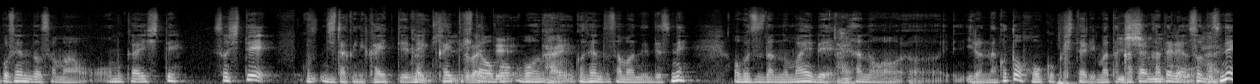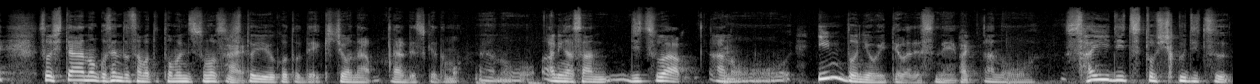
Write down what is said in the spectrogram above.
ご先祖様をお迎えして、そしてご自宅に帰ってね、帰帰ってきたお盆はい。ご先祖様でですね、お仏壇の前で、はい。あのいろんなことを報告したり、また語り合うそうですね、はい。そしてあのご先祖様と共に過ごすはい。日ということで、貴重なあれですけども、あの有賀さん、実はあの、インドにおいてはですね、はい。あの祭日と祝日。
